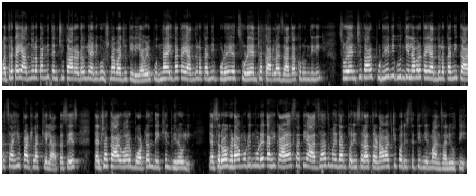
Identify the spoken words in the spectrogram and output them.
मात्र काही आंदोलकांनी त्यांची कार अडवली आणि घोषणाबाजी केली. यावेळी पुन्हा एकदा काही आंदोलकांनी पुढे येत सुळे यांच्या कारला जागा करून दिली. सुळे यांची कार पुढे निघून गेल्यावर काही आंदोलकांनी कारचाही पाठलाग केला. तसेच त्यांच्या कारवर बॉटल देखील भिरवली. या सर्व घडामोडींमुळे काही काळासाठी आझाद मैदान परिसरात तणावाची परिस्थिती निर्माण झाली होती.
